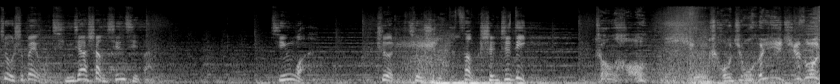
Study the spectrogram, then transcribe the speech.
就是被我秦家上仙击败。今晚，这里就是你的葬身之地。正好，新仇旧恨一起算。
